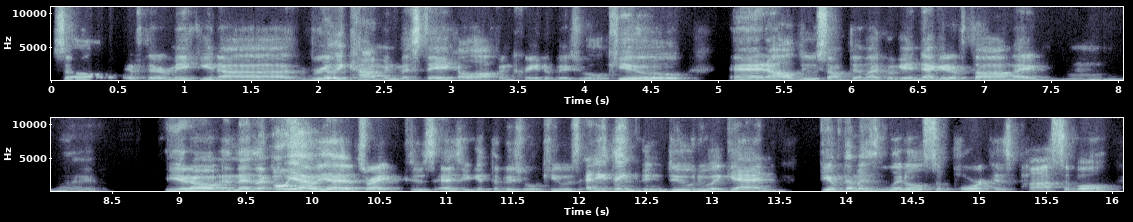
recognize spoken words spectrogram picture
So if they're making a really common mistake, I'll often create a visual cue and I'll do something like, okay, negative thought, I'm like, mm, you know, and then like, oh yeah, yeah, that's right. Because as you get the visual cues, anything you can do to again give them as little support as possible.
